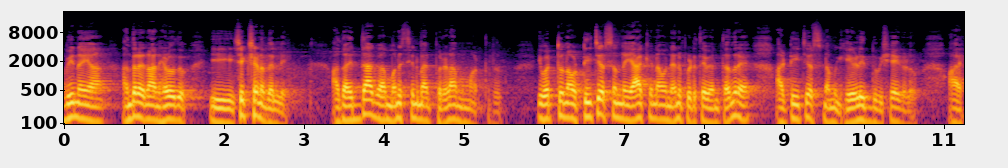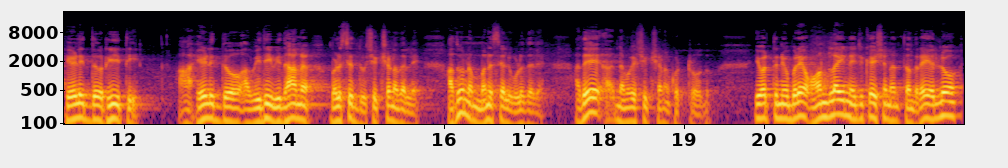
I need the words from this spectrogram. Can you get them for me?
ಅಭಿನಯ, ಅಂದರೆ ನಾನು ಹೇಳೋದು ಈ ಶಿಕ್ಷಣದಲ್ಲಿ. ಅದು ಇದ್ದಾಗ ಮನಸ್ಸಿನ ಮೇಲೆ ಪರಿಣಾಮ ಮಾಡ್ತದೆ ಇವತ್ತು ನಾವು ಟೀಚರ್ಸನ್ನು ಯಾಕೆ ನಾವು ನೆನಪಿಡ್ತೇವೆ ಅಂತಂದರೆ, ಆ ಟೀಚರ್ಸ್ ನಮಗೆ ಹೇಳಿದ್ದು ವಿಷಯಗಳು, ಆ ಹೇಳಿದ್ದು ರೀತಿ, ಆ ಹೇಳಿದ್ದು, ಆ ವಿಧಿ ವಿಧಾನ ಬಳಸಿದ್ದು ಶಿಕ್ಷಣದಲ್ಲಿ. ಅದು ನಮ್ಮ ಮನಸ್ಸಲ್ಲಿ ಉಳಿದಿದೆ. ಅದೇ ನಮಗೆ ಶಿಕ್ಷಣ ಕೊಟ್ಟಿರೋದು. ಇವತ್ತು ನೀವು ಬರೀ ಆನ್ಲೈನ್ ಎಜುಕೇಷನ್ ಅಂತಂದರೆ, ಎಲ್ಲೋ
